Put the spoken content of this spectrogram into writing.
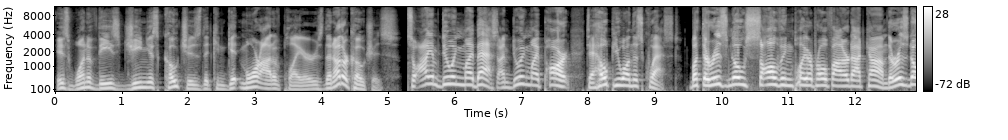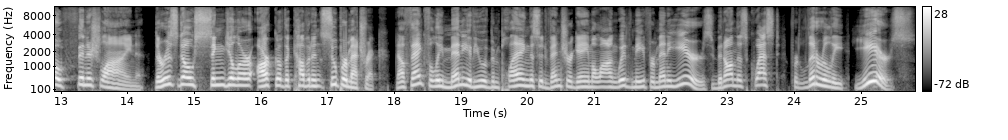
is one of these genius coaches that can get more out of players than other coaches. So I am doing my best. I'm doing my part to help you on this quest. But there is no solving playerprofiler.com. There is no finish line. There is no singular Ark of the Covenant supermetric. Now, thankfully, many of you have been playing this adventure game along with me for many years. You've been on this quest for literally years.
